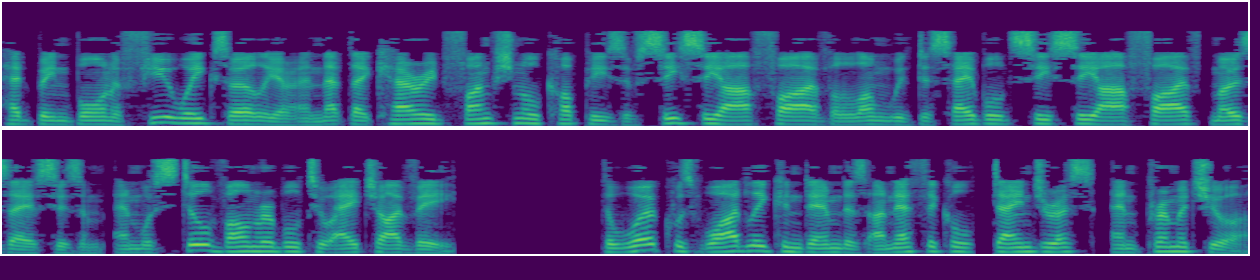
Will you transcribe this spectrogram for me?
had been born a few weeks earlier and that they carried functional copies of CCR5 along with disabled CCR5 mosaicism and were still vulnerable to HIV. The work was widely condemned as unethical, dangerous, and premature.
